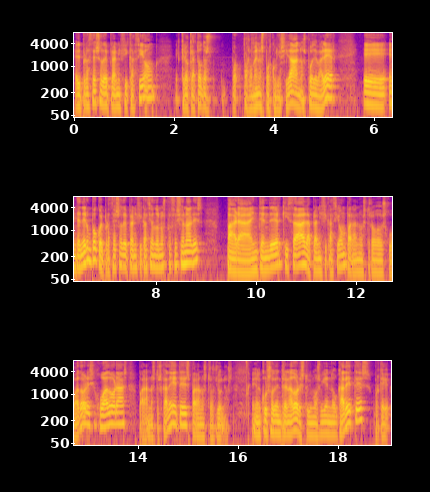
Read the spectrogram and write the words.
el proceso de planificación. Creo que a todos, por, lo menos por curiosidad, nos puede valer. Eh, entender un poco el proceso de planificación de unos profesionales para entender quizá la planificación para nuestros jugadores y jugadoras, para nuestros cadetes, para nuestros juniors. En el curso de entrenador estuvimos viendo cadetes, porque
